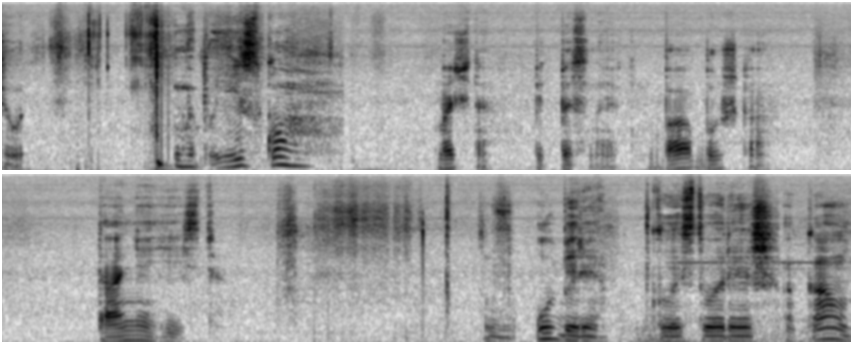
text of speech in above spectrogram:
Закінчили ми поїздку. Бачите, підписано як бабушка. Таня гість. В Uber, коли створюєш аккаунт,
